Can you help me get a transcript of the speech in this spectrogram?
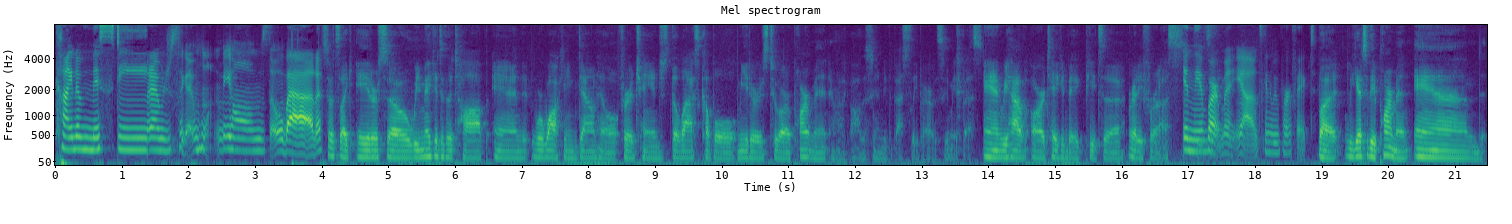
kind of misty. Mm, and I'm just like, I want to be home so bad. So it's like eight or so. We make it to the top and we're walking downhill for a change the last couple meters to our apartment. And we're like, oh, this is going to be the best sleep ever. This is going to be the best. And we have our take and bake pizza ready for us. In the apartment. Yeah, it's going to be perfect. But we get to the apartment and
